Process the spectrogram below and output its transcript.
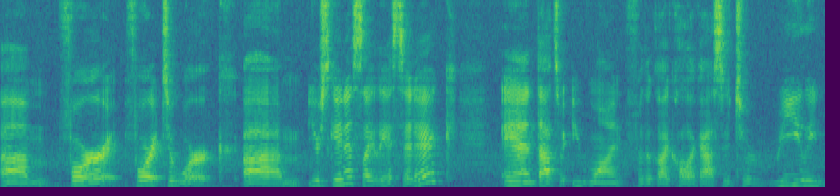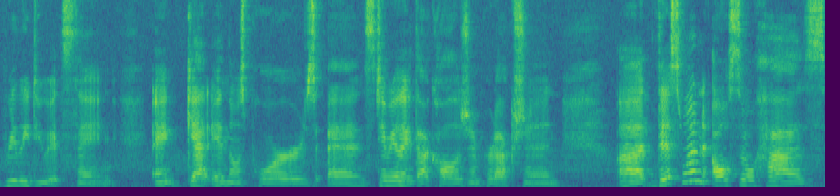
um, for, for it to work. Um, your skin is slightly acidic, and that's what you want for the glycolic acid to really, really do its thing and get in those pores and stimulate that collagen production. Uh, this one also has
